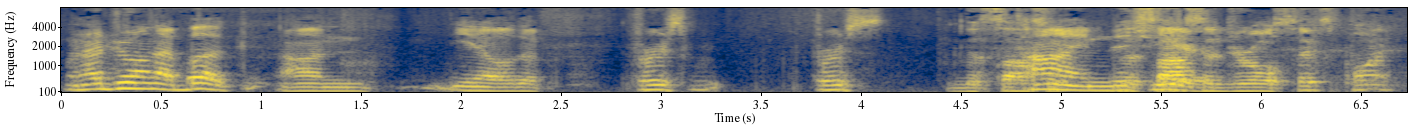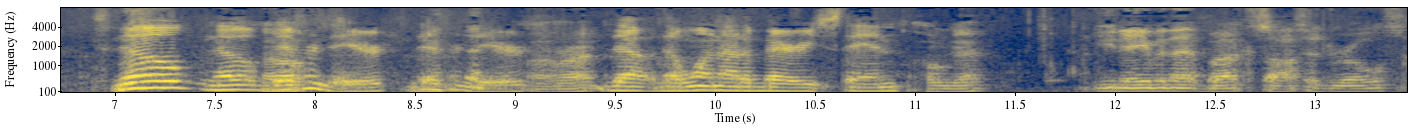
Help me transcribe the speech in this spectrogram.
when I drew on that buck on you know the first first The sausage, Time the this year. sausage roll six point. no no Oh. different deer different deer All right. that that one out of Barry's stand. Okay. You naming that buck sausage rolls?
